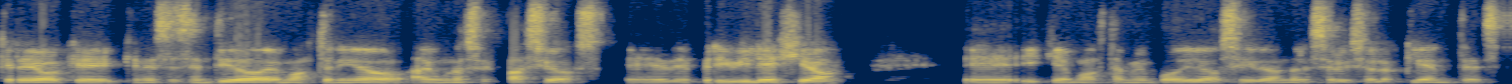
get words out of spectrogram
Creo que, en ese sentido hemos tenido algunos espacios de privilegio y que hemos también podido seguir dando el servicio a los clientes.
